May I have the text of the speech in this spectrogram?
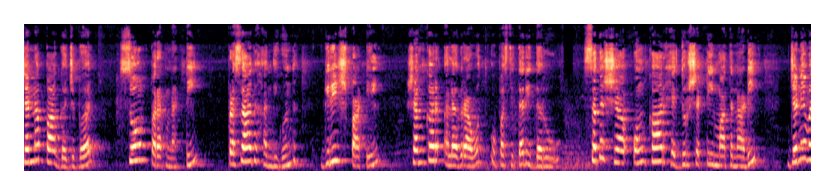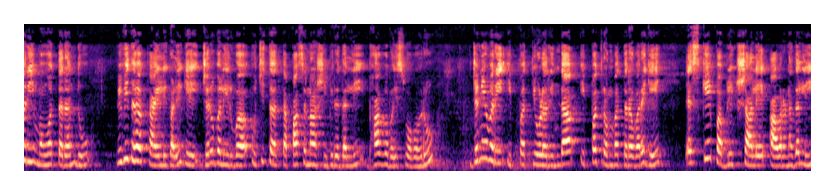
ಚನ್ನಪ್ಪ ಗಜ್ಬರ್, ಸೋಮ್ ಪರಕ್ನಟ್ಟಿ, ಪ್ರಸಾದ್ ಹಂದಿಗುಂದ್, ಗಿರೀಶ್ ಪಾಟೀಲ್, ಶಂಕರ್ ಅಲಗ್ರಾವುತ್ ಉಪಸ್ಥಿತರಿದ್ದರು. ಸದಸ್ಯ ಓಂಕಾರ್ ಹೆದ್ದುರ್ಶೆಟ್ಟಿ ಮಾತನಾಡಿ, ಜನವರಿ ಮೂವತ್ತರಂದು ವಿವಿಧ ಕಾಯಿಲೆಗಳಿಗೆ ಜರುಗಲಿರುವ ಉಚಿತ ತಪಾಸಣಾ ಶಿಬಿರದಲ್ಲಿ ಭಾಗವಹಿಸುವವರು ಜನವರಿ ಇಪ್ಪತ್ತೇಳರಿಂದ ಇಪ್ಪತ್ತೊಂಬತ್ತರವರೆಗೆ ಎಸ್ಕೆ ಪಬ್ಲಿಕ್ ಶಾಲೆ ಆವರಣದಲ್ಲಿ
